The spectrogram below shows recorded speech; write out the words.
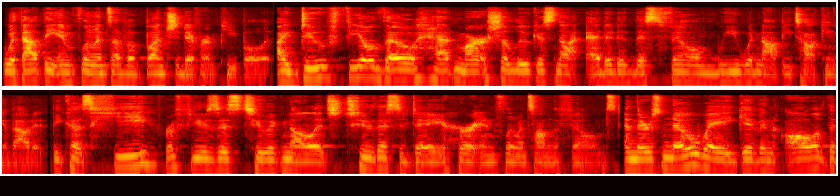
without the influence of a bunch of different people. I do feel, though, had Marcia Lucas not edited this film, we would not be talking about it because he refuses to acknowledge to this day her influence on the films. And there's no way, given all of the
